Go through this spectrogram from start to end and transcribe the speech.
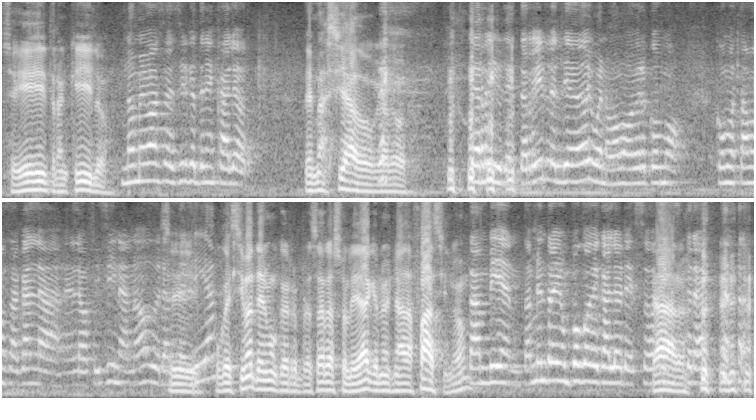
Sí, tranquilo. No me vas a decir que tenés calor. Demasiado calor. Terrible, terrible el día de hoy. Bueno, vamos a ver cómo, cómo estamos acá en la, en la oficina, ¿no? Durante el Sí, día. porque encima tenemos que reemplazar la soledad, que no es nada fácil, ¿no? También, también trae un poco de calor eso, Claro. extra.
